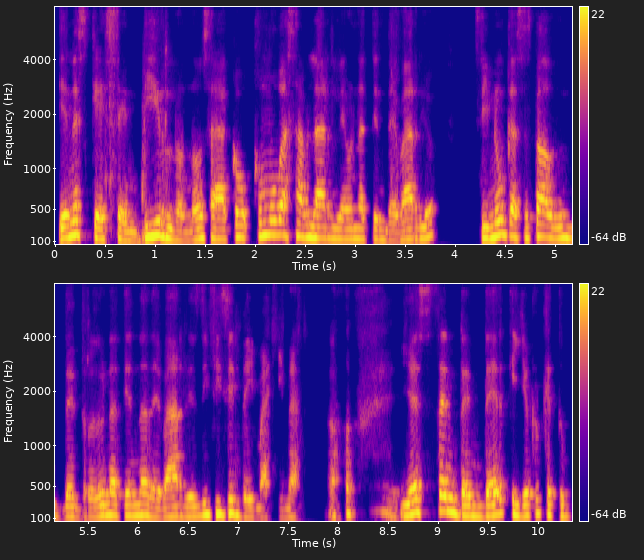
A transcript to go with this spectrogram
tienes que sentirlo, ¿no? O sea, ¿cómo, cómo vas a hablarle a una tienda de barrio si nunca has estado dentro de una tienda de barrio? Es difícil de imaginar. Y es entender que yo creo que tu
